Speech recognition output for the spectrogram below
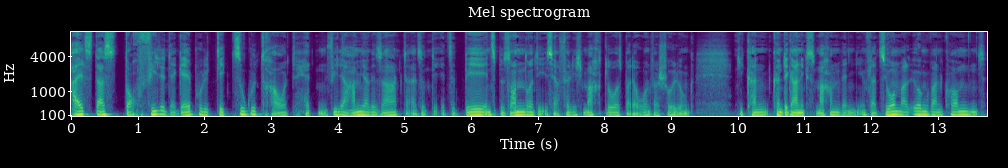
als das doch viele der Geldpolitik zugetraut hätten. Viele haben ja gesagt, also die EZB insbesondere, die ist ja völlig machtlos bei der hohen Verschuldung. Die kann, könnte gar nichts machen, wenn die Inflation mal irgendwann kommt.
